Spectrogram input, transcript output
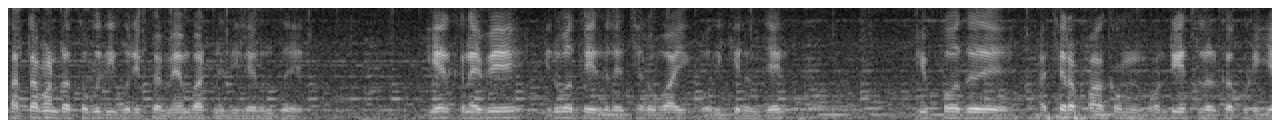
சட்டமன்ற தொகுதி குறிப்ப மேம்பாட்டு நிதியிலிருந்து ஏற்கனவே இருபத்தைந்து லட்சம் ரூபாய் ஒதுக்கியிருந்தேன். இப்போது அச்சிறப்பாக்கம் ஒன்றியத்தில் இருக்கக்கூடிய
